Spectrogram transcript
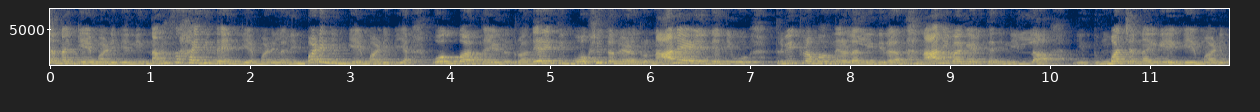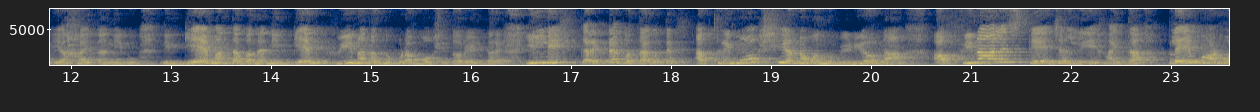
ಚೆನ್ನಾಗಿ ಗೇಮ್ ಮಾಡಿದ್ಯಾ? ನೀನು ನನ್ನ ಸಹಾಯದಿಂದ ಏನು ಗೇಮ್ ಮಾಡಿಲ್ಲ? ನಿನ್ನ ಪಾಡಿ ನೀನು ಗೇಮ್ ಮಾಡಿದ್ಯಾ? ಹೋಗ್ಬಾ ಅಂತ ಹೇಳಿದ್ರು. ಅದೇ ರೀತಿ ಮೋಕ್ಷಿತನು ಹೇಳಿದ್ರು, ನಾನೇ ಹೇಳಿದ್ದೆ, ನೀವು ತ್ರಿವಿಕ್ರಮ್ ಅವ್ರ ನೆರಳಲ್ಲಿದ್ದೀರಾ ಅಂತ. ನಾನು ಇವಾಗ ಹೇಳ್ತಾ ಇದ್ದೀನಿ, ಇಲ್ಲ. ನೀನು ತುಂಬ ಚೆನ್ನಾಗಿ ಗೇಮ್ ಆಡಿದ್ಯಾ? ಆಯ್ತಾ ನೀನು? ನಿನ್ನ ಗೇಮ್ ಅಂತ ಬಂದರೆ ನೀನು ಗೇಮ್ ಕ್ವೀನ್ ಅನ್ನೋದನ್ನು ಕೂಡ ಮೋಕ್ಷಿತ್ ಅವ್ರು ಹೇಳ್ತಾರೆ. ಇಲ್ಲಿ ಕರೆಕ್ಟಾಗಿ ಗೊತ್ತಾಗುತ್ತೆ, ಆ ತ್ರಿಮೋಕ್ಷಿ ಅನ್ನೋ ಒಂದು ವಿಡಿಯೋನ ಆ ಫಿನಾಲೆ ಸ್ಟೇಜಲ್ಲಿ ಆಯ್ತಾ ಪ್ಲೇ ಮಾಡುವ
